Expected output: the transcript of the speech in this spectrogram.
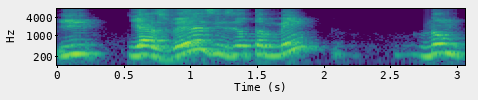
e, e às vezes eu também não,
